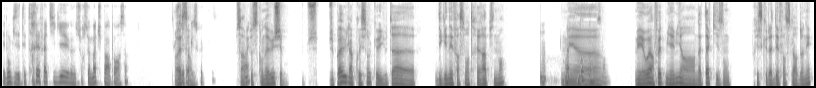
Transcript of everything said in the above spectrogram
Et donc, ils étaient très fatigués euh, sur ce match par rapport à ça. ouais, c'est un, peu ce qu'on a vu. J'ai pas eu l'impression que Utah euh, dégainait forcément très rapidement. Mmh. Mais, euh, mais ouais, en fait, Miami, en, attaque, ils ont pris ce que la défense leur donnait.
